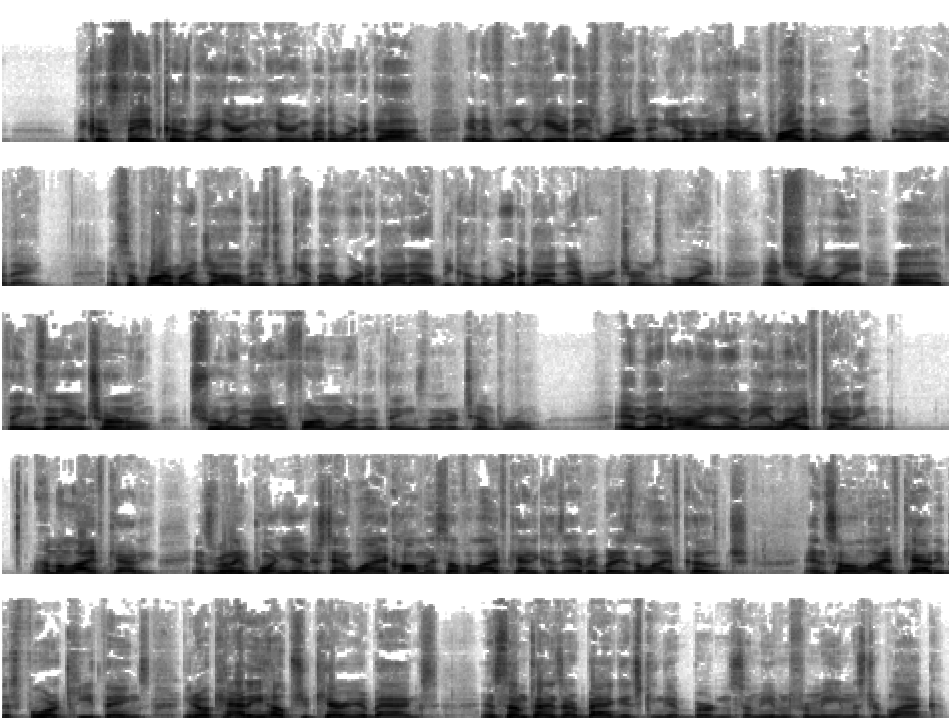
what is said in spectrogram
Because faith comes by hearing, and hearing by the Word of God. And if you hear these words and you don't know how to apply them, what good are they? And so part of my job is to get that Word of God out because the Word of God never returns void. And truly, uh, things that are eternal truly matter far more than things that are temporal. And then I am a life caddy. I'm a life caddy. It's really important you understand why I call myself a life caddy because everybody's a life coach. And so in life caddy, there's four key things. You know, a caddy helps you carry your bags. And sometimes our baggage can get burdensome, even for me, Mr. Black.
